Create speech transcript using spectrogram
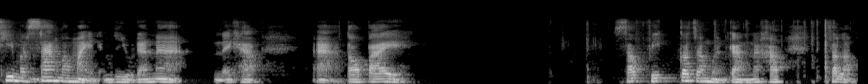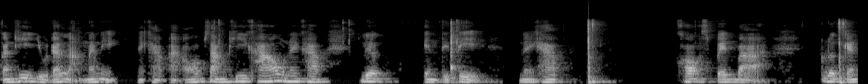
ที่มันสร้างมาใหม่เนี่ยมันจะอยู่ด้านหน้านะครับอ่าต่อไป suffix ก็จะเหมือนกันนะครับ สลับกันที่อยู่ด้านหลังนั่นเองนะครับอ่าเอาคำสั่งที่เขานะครับ เลือก entity นะครับเคาะ space bar เลือกแกน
